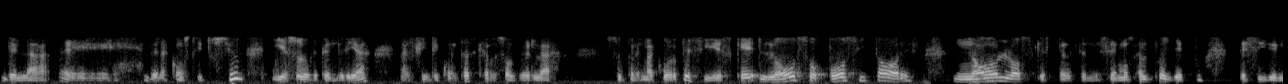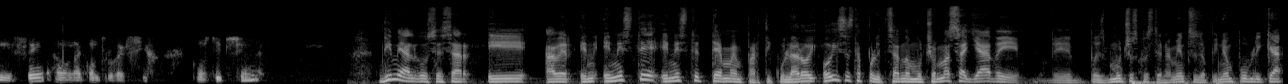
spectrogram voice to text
de la eh, de la Constitución, y eso es lo que tendría, al fin de cuentas, que resolver la Suprema Corte si es que los opositores, no los que pertenecemos al proyecto, deciden irse a una controversia constitucional. Dime algo, César. Eh, a ver, en, en, este, en este tema en particular, hoy, hoy se está politizando mucho, más allá de, pues muchos cuestionamientos de opinión pública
